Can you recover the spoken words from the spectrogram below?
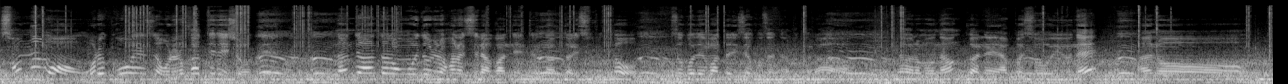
そんなもん俺公演するの俺の勝手でしょって、うなんであんたの思い通りの話せなあかんねんってなったりすると、うんそこでまたいざこざになるから、うん。だからもうなんかねやっぱりそういうね、うん。あのー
